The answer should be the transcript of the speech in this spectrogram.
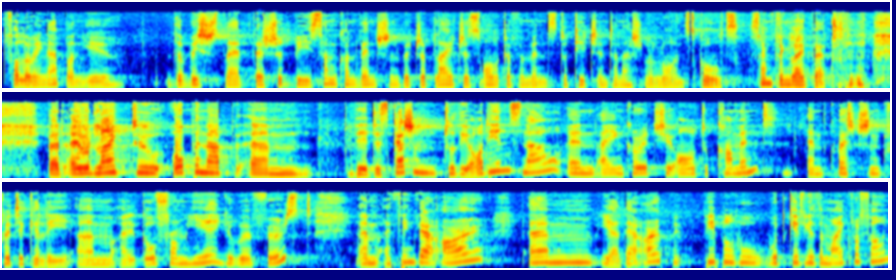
following up on you, the wish that there should be some convention which obliges all governments to teach international law in schools, something like that. but I would like to open up um, the discussion to the audience now, and I encourage you all to comment and question critically. Um, I'll go from here. You were first. Um, I think there are um, yeah, there are people who would give you the microphone.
